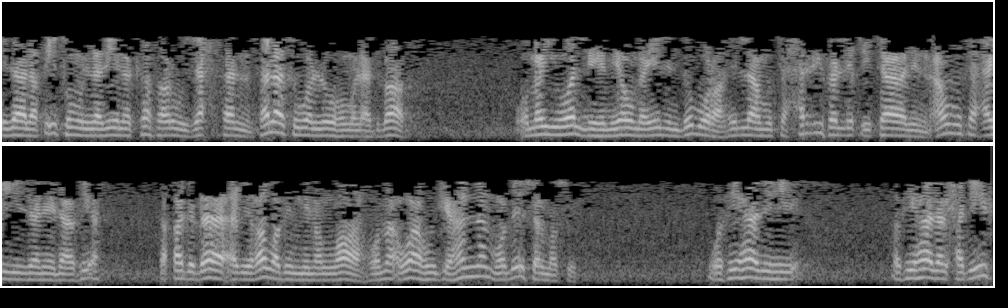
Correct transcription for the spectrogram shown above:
إذا لقيتم الذين كفروا زحفا فلا تولوهم الأدبار. ومن يولهم يومئذ دبره إلا متحرفا لقتال أو متحيزا إلى فئة فقد باء بغضب من الله ومأواه جهنم وبئس المصير. وفي هذه وفي هذا الحديث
